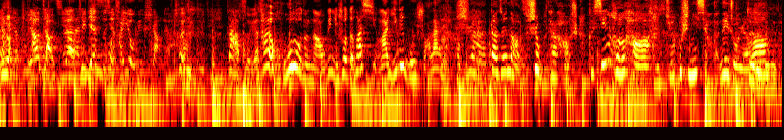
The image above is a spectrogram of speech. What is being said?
哎，不要着急啊，这件事情还有的商量。对对对，大嘴啊，他还糊涂的呢。我跟你说，等他醒了，一定不会耍赖的。是啊，大嘴脑子是不太好使，可心很好啊，绝不是你想的那种人啊。对对对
